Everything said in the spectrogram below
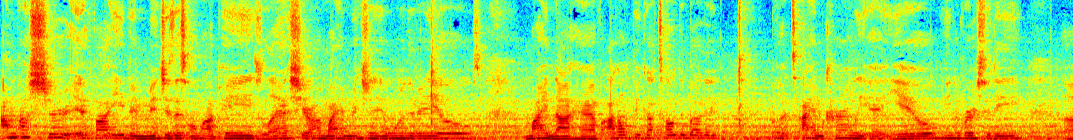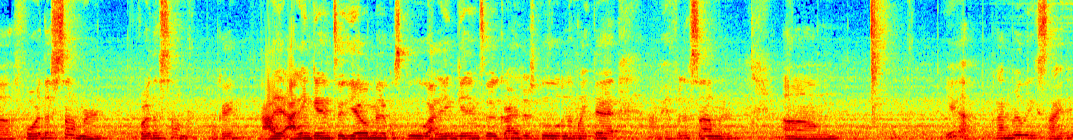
I'm not sure if I even mentioned this on my page last year. I might have mentioned it in one of the videos. Might not have. I don't think I talked about it. But I am currently at Yale University uh, for the summer. For the summer, okay? I, I didn't get into Yale Medical School. I didn't get into graduate school, nothing like that. I'm here for the summer. Um, yeah, but I'm really excited.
